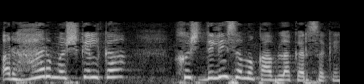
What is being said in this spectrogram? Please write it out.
اور ہر مشکل کا خوش دلی سے مقابلہ کر سکیں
